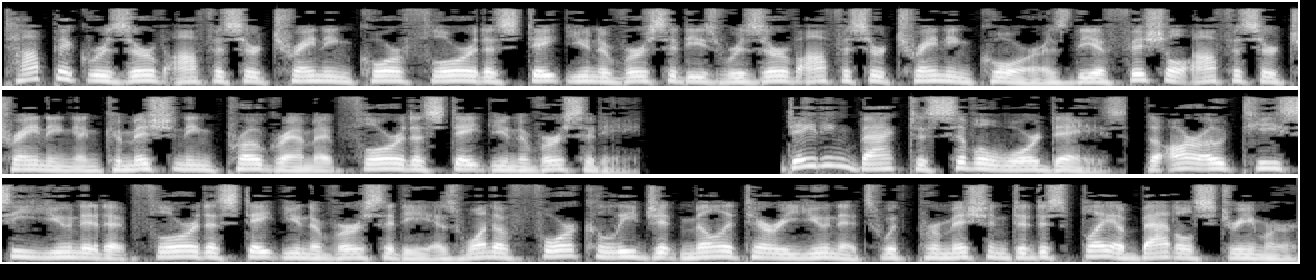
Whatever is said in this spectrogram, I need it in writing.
Topic Reserve Officer Training Corps Florida State University's Reserve Officer Training Corps is the official officer training and commissioning program at Florida State University. Dating back to Civil War days, the ROTC unit at Florida State University is one of four collegiate military units with permission to display a battle streamer,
